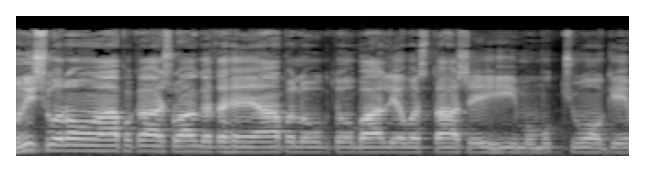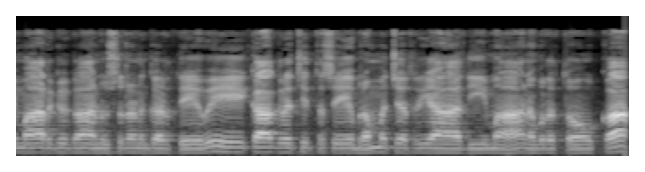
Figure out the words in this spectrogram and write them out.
मुनीश्वरों, आपका स्वागत है। आप लोग तो बाल्यवस्था से ही मुमुक्षुओं के मार्ग का अनुसरण करते हुए एकाग्रचित से ब्रह्मचर्य आदि महान व्रतों का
